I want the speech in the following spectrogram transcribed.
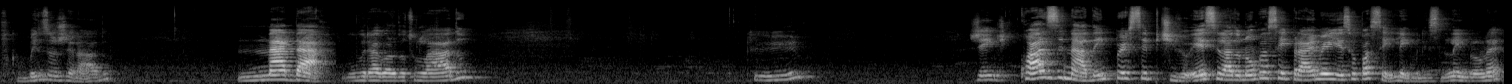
fica bem exagerado. Nada! Vou virar agora do outro lado. Aqui. Gente, quase nada, imperceptível. Esse lado eu não passei primer e esse eu passei, lembrem-se, lembram, né?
